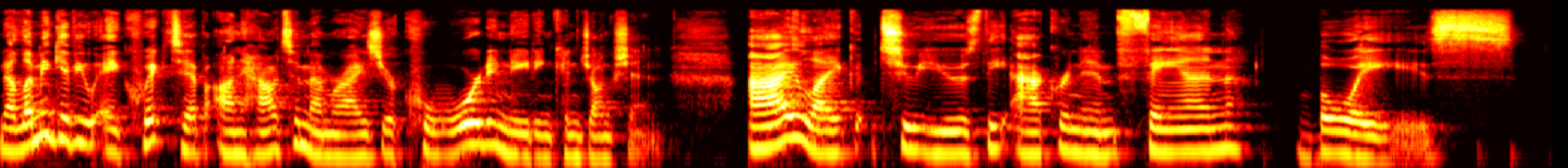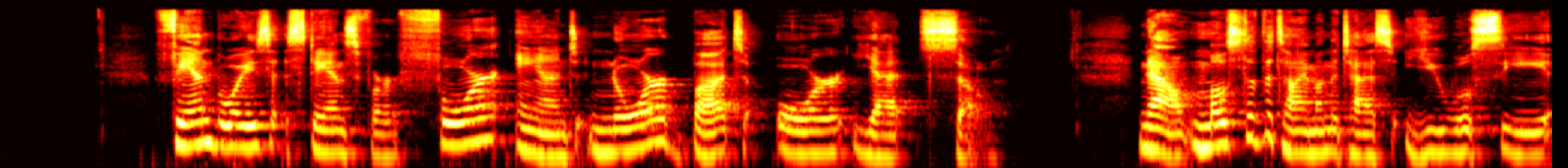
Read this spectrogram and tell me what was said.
Now, let me give you a quick tip on how to memorize your coordinating conjunction. I like to use the acronym FAN BOYS. Fanboys stands for for and nor, but, or, yet, so. Now, most of the time on the test, you will see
